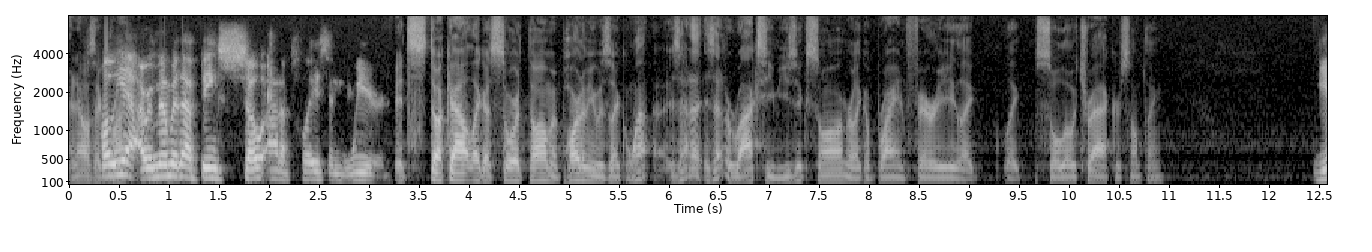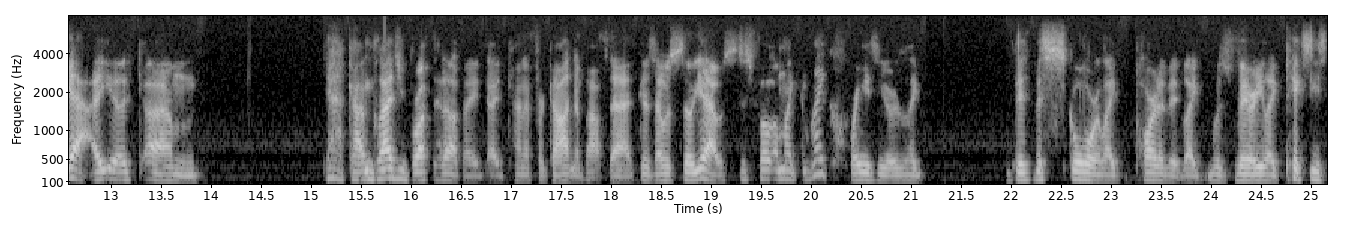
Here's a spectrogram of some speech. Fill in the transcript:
and I was like, Oh "Wow." yeah, I remember that being so out of place and weird. it stuck out like a sore thumb, and part of me was like, "What is that? A, is that a Roxy Music song or like a Bryan Ferry like like solo track or something?" Yeah, I uh, um, yeah, I'm glad you brought that up. I I'd kind of forgotten about that because I was so yeah, I was just I'm like, am I crazy or like this this score like part of it like was very like Pixies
